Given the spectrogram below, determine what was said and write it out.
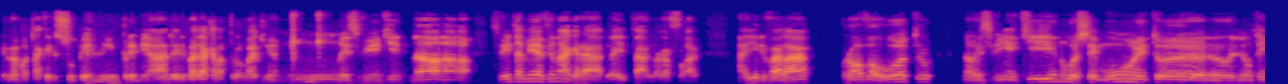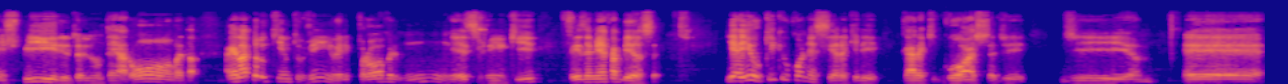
ele vai botar aquele super vinho premiado, ele vai dar aquela provadinha. Hum, esse vinho aqui, não, não, não. Esse vinho também é vinagrado. Aí tá, joga fora. Aí ele vai lá, prova outro, não, esse vinho aqui não gostei muito, ele não tem espírito, ele não tem aroma e tal. Aí lá pelo quinto vinho, ele prova, hum, esse vinho aqui fez a minha cabeça. E aí, o que, que o conhecer, aquele cara que gosta de, de é,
